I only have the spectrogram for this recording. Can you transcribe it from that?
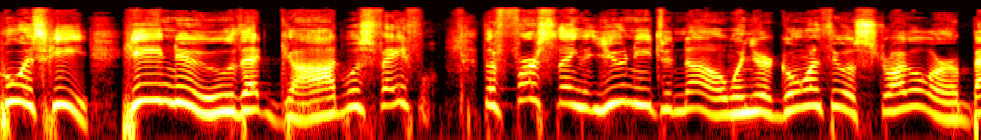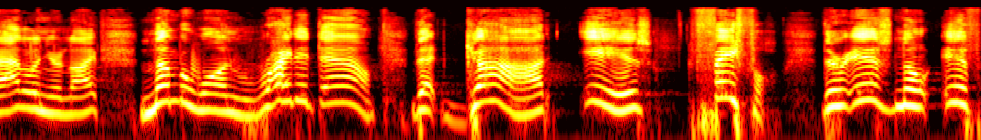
Who is he? He knew that God was faithful. The first thing that you need to know when you're going through a struggle or a battle in your life, number one, write it down that God is faithful. There is no if,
